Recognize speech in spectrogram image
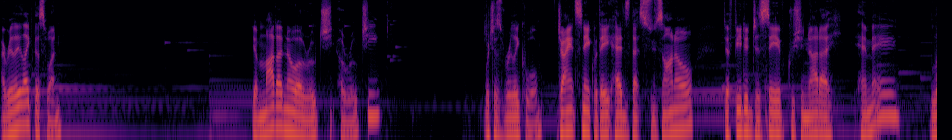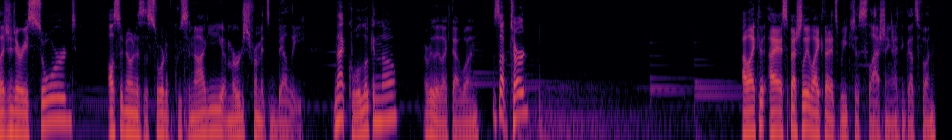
I really like this one. Yamata no Orochi, Orochi? Which is really cool. Giant snake with eight heads that Susano defeated to save Kushinada Hime. Legendary sword, also known as the Sword of Kusanagi, emerged from its belly. Isn't that cool looking, though? I really like that one. What's up, turd? I like it. I especially like that it's weak to slashing. I think that's fun.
